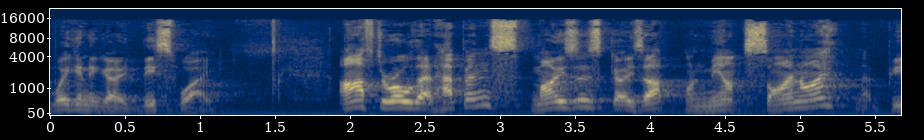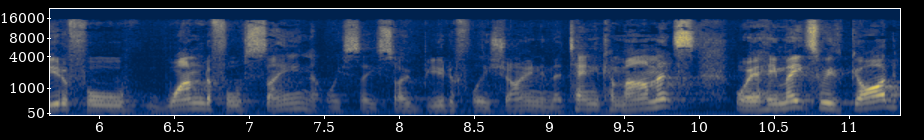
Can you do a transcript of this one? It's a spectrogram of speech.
We're going to go this way. After all that happens, Moses goes up on Mount Sinai, that beautiful, wonderful scene that we see so beautifully shown in the Ten Commandments, where he meets with God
